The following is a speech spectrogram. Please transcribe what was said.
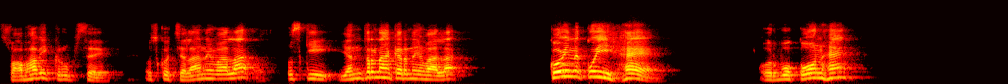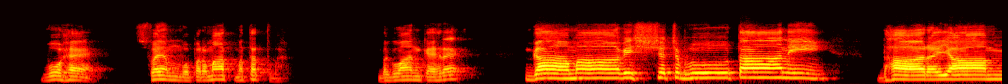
स्वाभाविक रूप से उसको चलाने वाला, उसकी यंत्रणा करने वाला कोई ना कोई है। और वो कौन है? वो है स्वयं, वो परमात्म तत्व। भगवान कह रहे, गामा विश्व भूतानी धारयाम्यहमोजसा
